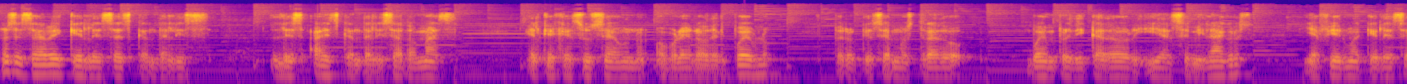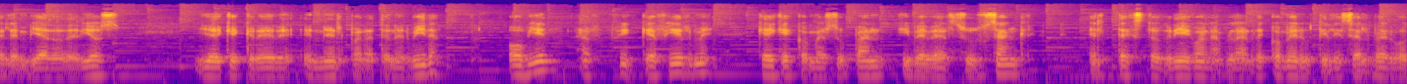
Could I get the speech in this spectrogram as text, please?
No se sabe qué les les ha escandalizado más el que Jesús sea un obrero del pueblo, pero que se ha mostrado buen predicador y hace milagros, y afirma que Él es el enviado de Dios, y hay que creer en Él para tener vida, o bien que afirme que hay que comer su pan y beber su sangre. El texto griego al hablar de comer utiliza el verbo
